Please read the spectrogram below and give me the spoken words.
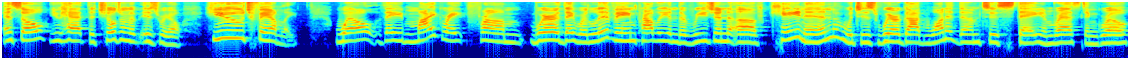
And so you had the children of Israel, huge family. Well, they migrate from where they were living, probably in the region of Canaan, which is where God wanted them to stay and rest and grow.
